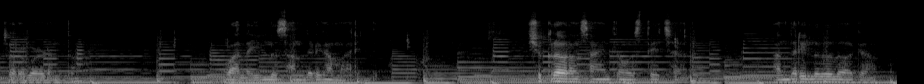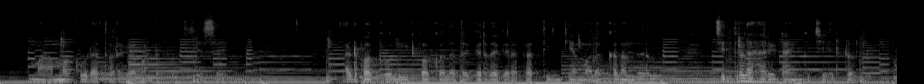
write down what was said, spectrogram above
చొరబడడంతో వాళ్ళ ఇల్లు సందడిగా మారింది. శుక్రవారం సాయంత్రం వస్తే చాలు. అందరి ఇళ్ళలోలాగా మా అమ్మ కూడా త్వరగా వంట పూర్తి చేసేది. అటుపక్కోళ్ళు ఇటుపక్కోళ్ళ దగ్గర దగ్గర ప్రతి ఇంటి అమ్మలక్కలందరూ చిత్రలహరి టైంకి చేరేటోళ్ళు.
